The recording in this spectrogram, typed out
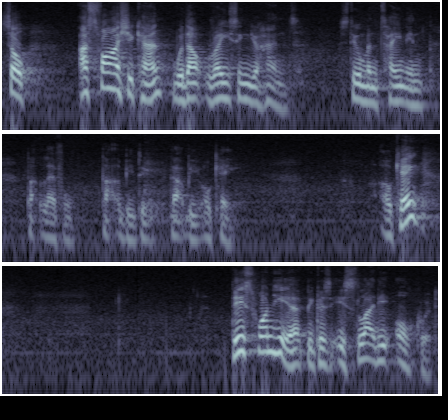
so as far as you can without raising your hands, still maintaining that level. That'll be do. That'll be okay. Okay. This one here because it's slightly awkward.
